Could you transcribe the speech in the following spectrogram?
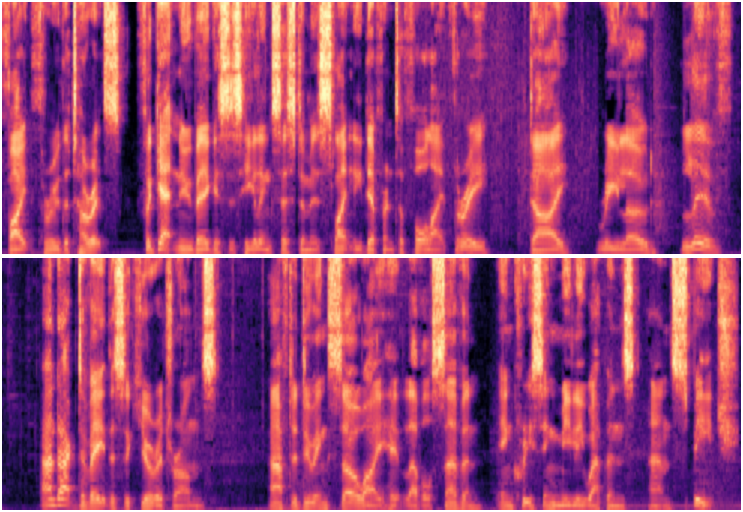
fight through the turrets, forget New Vegas' healing system is slightly different to Fallout 3, die, reload, live, and activate the Securitrons. After doing so, I hit level 7, increasing melee weapons and speech.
